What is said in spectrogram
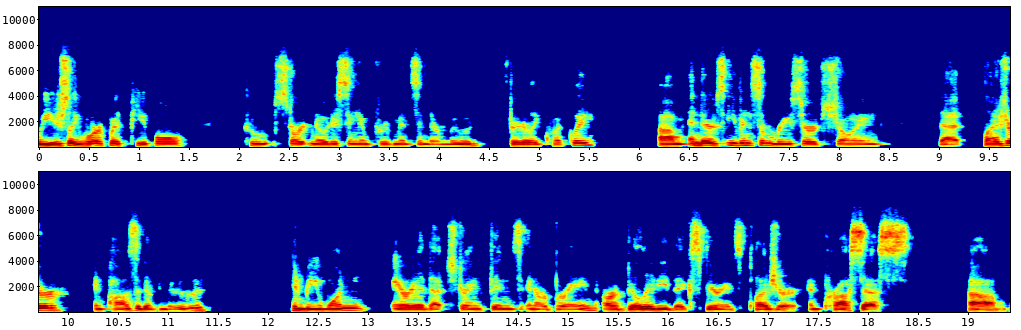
We usually work with people who start noticing improvements in their mood fairly quickly. Um, and there's even some research showing that pleasure and positive mood can be one area that strengthens in our brain our ability to experience pleasure and process um,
